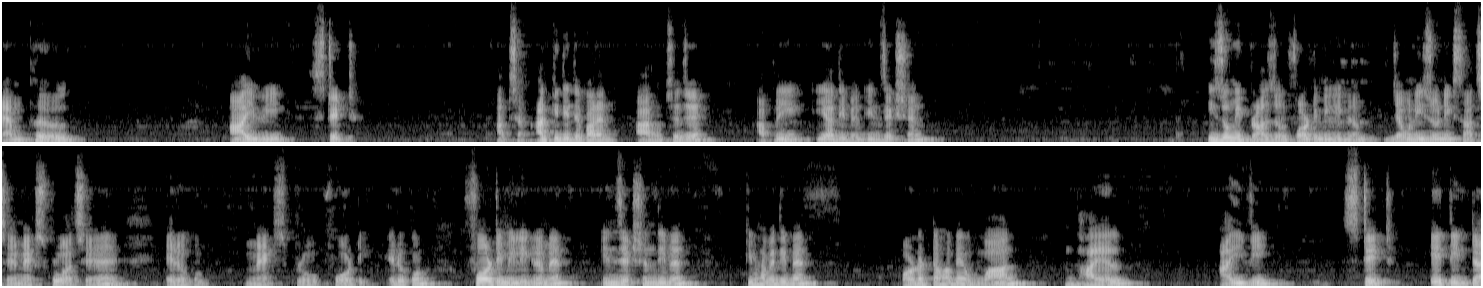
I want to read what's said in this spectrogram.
অ্যাম্পল আইভি স্টেট আচ্ছা আর কি দিতে পারেন? আর হচ্ছে যে আপনি ইয়া দিবেন ইনজেকশন ইজোমিপ্রাজল ফর্টি মিলিগ্রাম যেমন ইজোনিক্স আছে ম্যাক্স প্রো আছে হ্যাঁ? এরকম ম্যাক্স প্রো ফর্টি এরকম ফর্টি মিলিগ্রামের ইনজেকশন দিবেন। কীভাবে দিবেন? অর্ডারটা হবে ওয়ান ভায়েল আইভি স্টেট এই তিনটা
